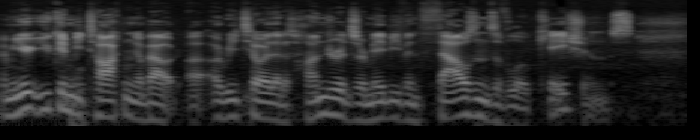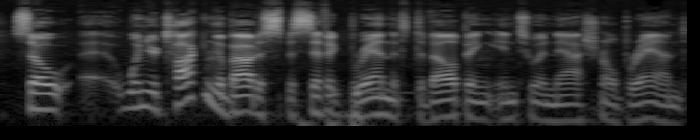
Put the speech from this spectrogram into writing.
I mean, you can be talking about a, retailer that has hundreds or maybe even thousands of locations. So, uh, when you're talking about a specific brand that's developing into a national brand,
